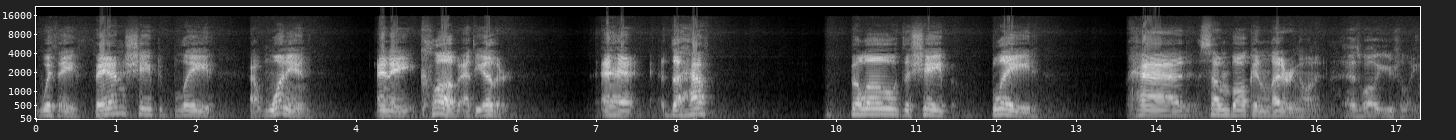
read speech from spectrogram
with a fan shaped blade at one end and a club at the other. And the half below the shape blade had some Vulcan lettering on it as well, usually.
